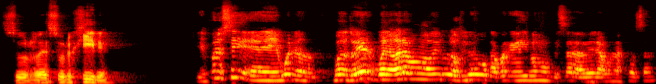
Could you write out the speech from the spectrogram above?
su resurgir. Y después no sé, eh, bueno, bueno, todavía, bueno, ahora vamos a ver los globos, capaz que ahí vamos a empezar a ver algunas cosas.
